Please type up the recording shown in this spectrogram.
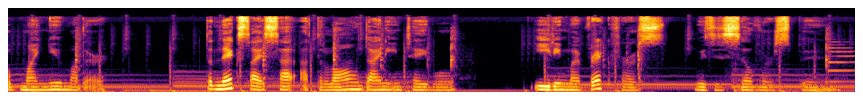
of my new mother. The next I sat at the long dining table, eating my breakfast with a silver spoon.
